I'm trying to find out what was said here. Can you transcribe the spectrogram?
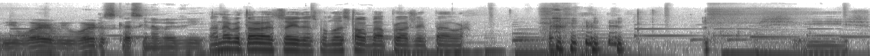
we were we were discussing a movie. I never thought I'd say this, but let's talk about Project Power. Sheesh.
